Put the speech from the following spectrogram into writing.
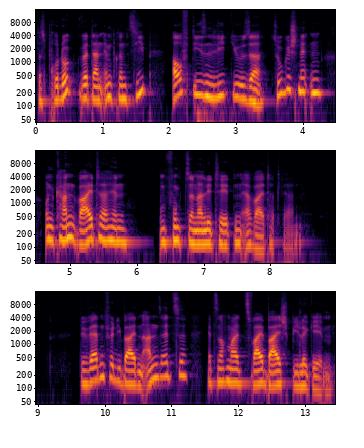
Das Produkt wird dann im Prinzip auf diesen Lead-User zugeschnitten und kann weiterhin um Funktionalitäten erweitert werden. Wir werden für die beiden Ansätze jetzt nochmal zwei Beispiele geben.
